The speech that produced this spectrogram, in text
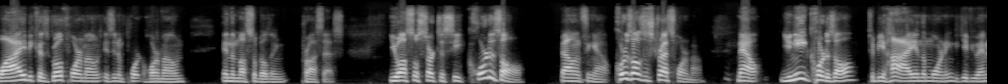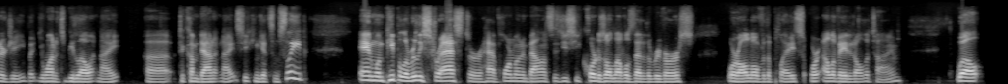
Why? Because growth hormone is an important hormone in the muscle building process. You also start to see cortisol balancing out. Cortisol is a stress hormone. Now, you need cortisol to be high in the morning to give you energy, but you want it to be low at night uh, to come down at night so you can get some sleep. And when people are really stressed or have hormone imbalances, you see cortisol levels that are the reverse or all over the place or elevated all the time. Well,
